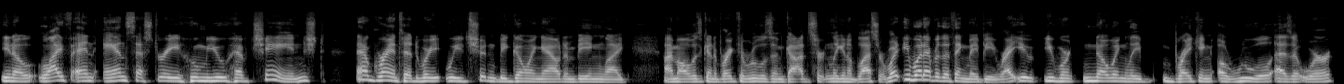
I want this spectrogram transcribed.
you know, life and ancestry whom you have changed now, granted, we we shouldn't be going out and being like, "I'm always going to break the rules, and God's certainly going to bless," or whatever the thing may be. Right? You you weren't knowingly breaking a rule, as it were.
